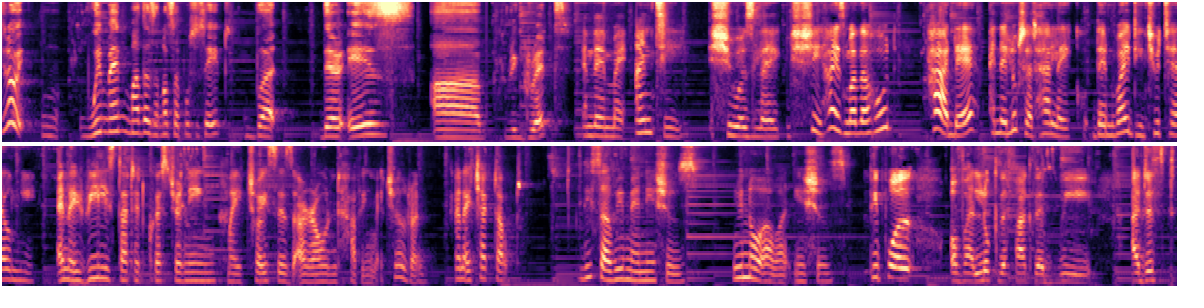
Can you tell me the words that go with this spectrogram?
Do you know, women, mothers are not supposed to say it, but there is uh, regret. And then my auntie, she was like, She, how is motherhood? Hard, eh? And I looked at her like, Then why didn't you tell me? And I really started questioning my choices around having my children. And I checked out. These are women issues. We know our issues. People overlook the fact that we are just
